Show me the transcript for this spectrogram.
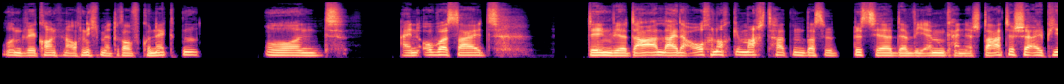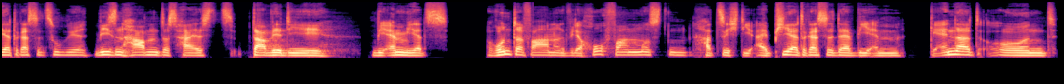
und wir konnten auch nicht mehr drauf connecten. Und ein Oversight, den wir da leider auch noch gemacht hatten, dass wir bisher der VM keine statische IP-Adresse zugewiesen haben. Das heißt, da wir die VM jetzt runterfahren und wieder hochfahren mussten, hat sich die IP-Adresse der VM geändert und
